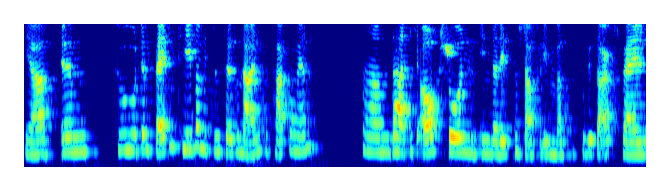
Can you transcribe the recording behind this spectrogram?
Ja, ähm, zu dem zweiten Thema mit den saisonalen Verpackungen ähm, da hatte ich auch schon in der letzten Staffel eben was dazu gesagt, weil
